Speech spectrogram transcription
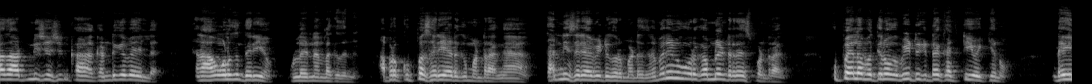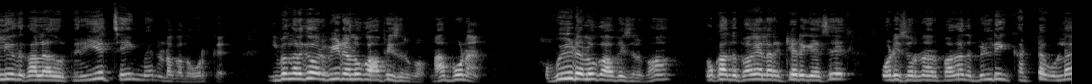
அதை அட்மினிஸ்ட்ரேஷன் க கண்டுக்கவே இல்லை. ஏன்னா அவங்களுக்கும் தெரியும் உள்ள என்ன நடக்குதுன்னு. அப்புறம் குப்பை சரியாக எடுக்க மாட்டாங்க தண்ணி சரியாக வீட்டுக்கு வர மாட்டேங்கிற மாதிரி இவங்க ஒரு கம்ப்ளைண்ட் ரேஸ் பண்ணுறாங்க குப்பையெல்லாம் பார்த்தீங்கன்னா உங்கள் வீட்டுக்கிட்ட கட்டி வைக்கணும். டெய்லியும் இந்த காலையில் அது ஒரு பெரிய செயின் மாதிரி நடக்கும் அந்த ஒர்க்கு இவங்களுக்கு ஒரு வீடு அளவுக்கு ஆஃபீஸ் இருக்கும். நான் போனேன். வீடு அளவுக்கு ஆஃபீஸ் இருக்கும். உட்காந்துப்பாங்க எல்லாரும் ரிட்டையர்டு கேஸு கோடீஸ்வரனாக இருப்பாங்க. அந்த பில்டிங் கட்டக்குள்ளே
